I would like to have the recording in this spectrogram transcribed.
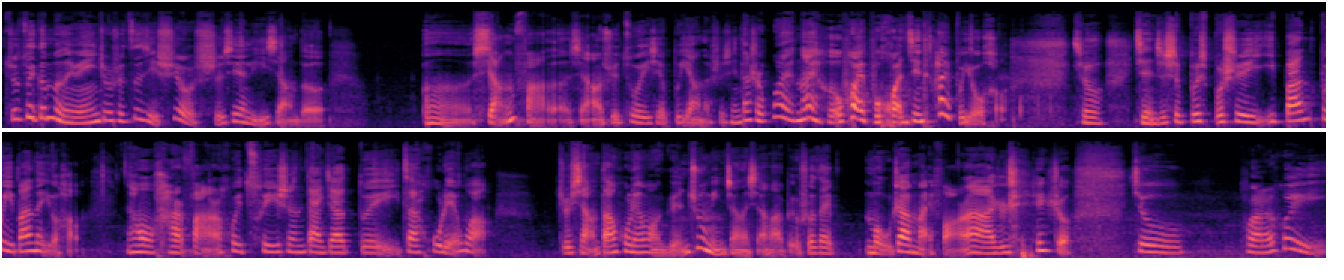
就最根本的原因就是自己是有实现理想的，呃想法的，想要去做一些不一样的事情，但是外奈何外部环境 太不友好，就简直是不是不是一般不一般的友好，然后还反而会催生大家对在互联网就想当互联网原住民这样的想法，比如说在某站买房啊，就这种，就反而会。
